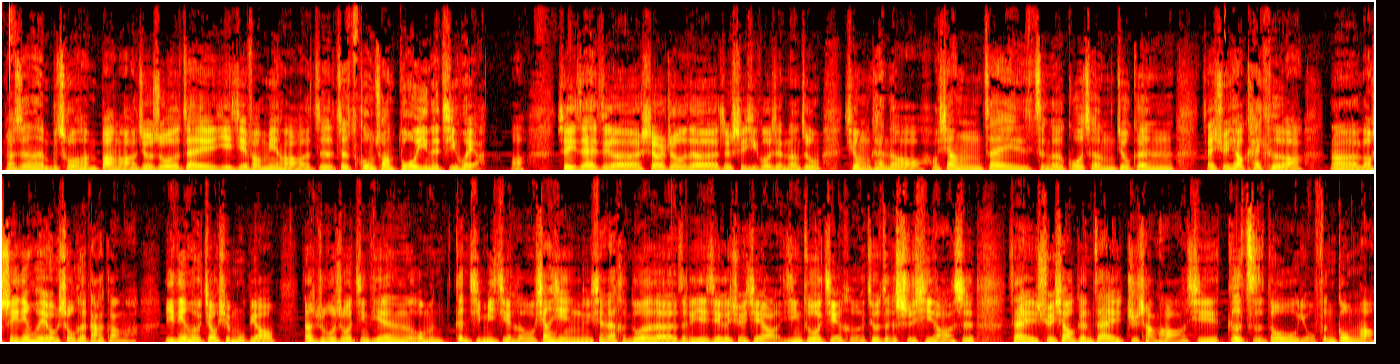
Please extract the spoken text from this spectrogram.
那真的很不错，很棒啊！就是说在业界方面啊，这这共创多赢的机会啊。啊，所以在这个十二周的这实习过程当中，其实我们看到，好像在整个过程就跟在学校开课啊，那老师一定会有授课大纲啊，一定会有教学目标。那如果说今天我们更紧密结合，我相信现在很多的这个业界跟学界啊，已经做了结合，就这个实习啊，是在学校跟在职场哈，其实各自都有分工啊。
